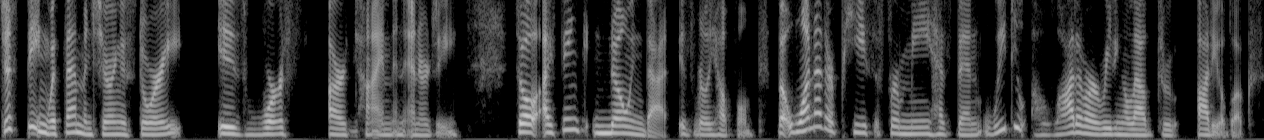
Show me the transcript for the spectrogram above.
just being with them and sharing a story is worth our time and energy. So I think knowing that is really helpful. But one other piece for me has been we do a lot of our reading aloud through audiobooks.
